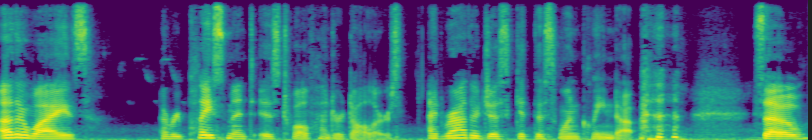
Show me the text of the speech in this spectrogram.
Otherwise, a replacement is $1,200. I'd rather just get this one cleaned up. so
